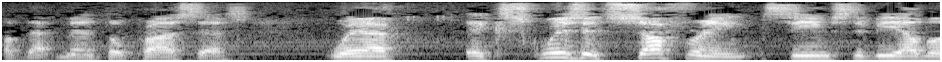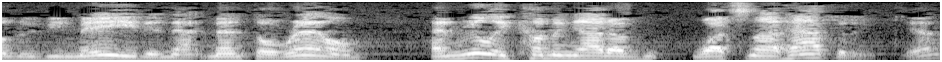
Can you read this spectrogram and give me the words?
of that mental process where exquisite suffering seems to be able to be made in that mental realm and really coming out of what's not happening. Yeah.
